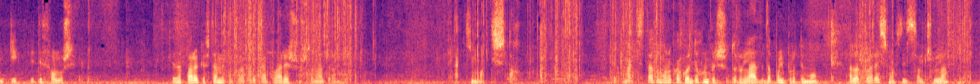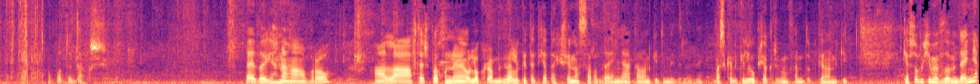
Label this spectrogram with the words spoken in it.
εκεί γιατί θόλωσε και θα πάρω και αυτά με την παπρίκα που αρέσουν στον άντρα μου τα κυματιστά τα κυματιστά το μόνο κακό είναι ότι έχουν περισσότερο λάδι δεν τα πολύ προτιμώ αλλά το αρέσει με αυτή τη σαλτσούλα οπότε εντάξει εδώ για να βρω αλλά αυτές που έχουν ολόκληρο αμύγδαλο και τέτοια τα έχει 1,49, κανονική τιμή δηλαδή. Βασικά είναι και λίγο πιο ακριβή μου φαίνεται από την κανονική. Και αυτό που έχει με 79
